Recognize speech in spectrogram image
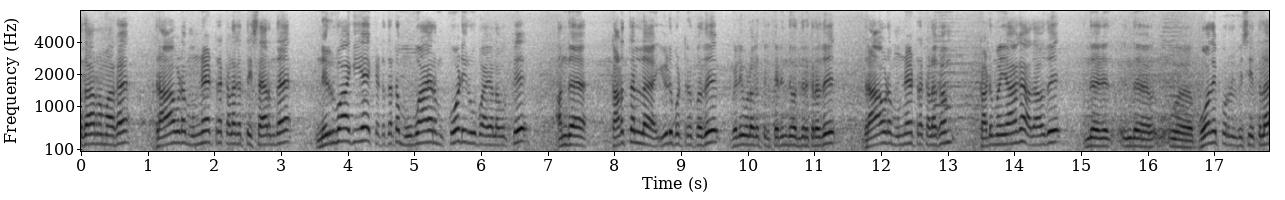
உதாரணமாக திராவிட முன்னேற்ற கழகத்தை சேர்ந்த நிர்வாகியே கிட்டத்தட்ட மூவாயிரம் கோடி ரூபாய் அளவுக்கு அந்த கடத்தலில் ஈடுபட்டிருப்பது வெளி உலகத்துக்கு தெரிந்து வந்திருக்கிறது. திராவிட முன்னேற்றக் கழகம் கடுமையாக அதாவது இந்த இந்த போதைப்பொருள் விஷயத்தில்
